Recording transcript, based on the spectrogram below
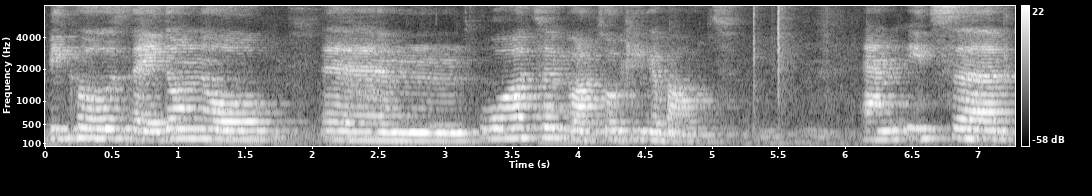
because they don't know um, what you are talking about. And it's uh,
